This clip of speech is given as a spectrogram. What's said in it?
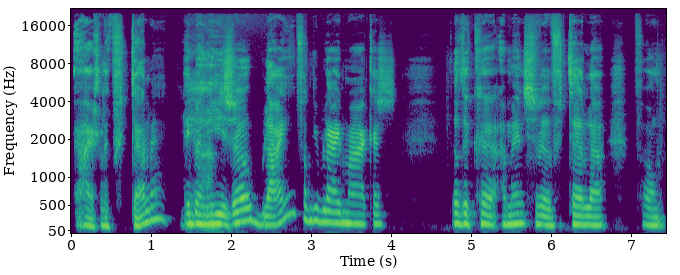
eigenlijk vertellen. Ik ben hier zo blij van die blijmakers. Dat ik uh, aan mensen wil vertellen van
